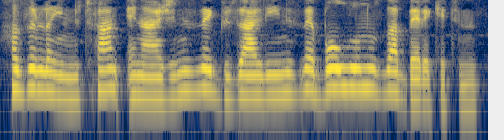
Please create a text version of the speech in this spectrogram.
hazırlayın lütfen enerjinizle, güzelliğinizle, bolluğunuzla, bereketinizle.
